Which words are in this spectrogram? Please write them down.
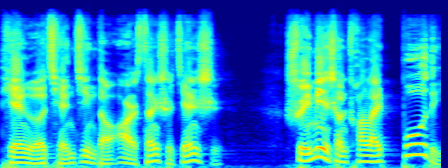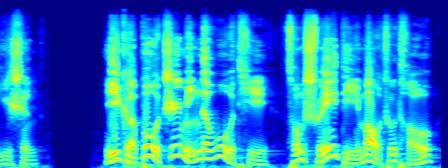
天鹅前进到二三十间时，水面上传来“啵”的一声，一个不知名的物体从水底冒出头，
